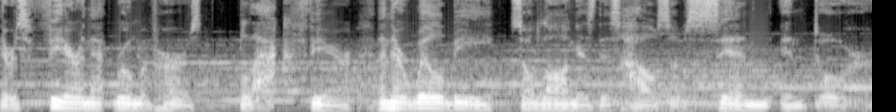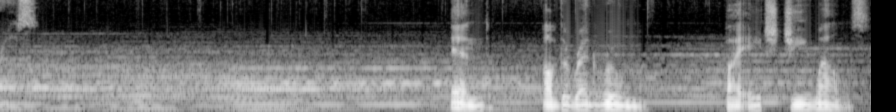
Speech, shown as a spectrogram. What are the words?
There is fear in that room of hers, black fear, and there will be so long as this house of sin endures. End of The Red Room by H.G. Wells.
